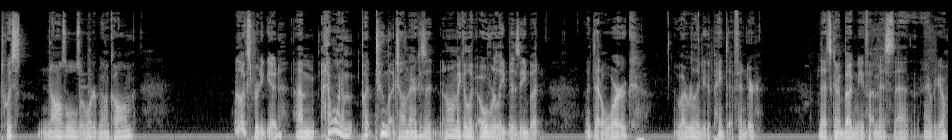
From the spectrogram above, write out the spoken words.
twist nozzles or whatever you want to call them. It looks pretty good. Um, I don't want to put too much on there because I don't want to make it look overly busy, but I think that'll work. Ooh, I really need to paint that fender. That's going to bug me if I miss that. There we go.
